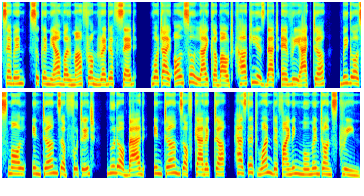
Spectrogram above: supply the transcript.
7. Sukanya Verma from Rediff said, What I also like about Khaki is that every actor, big or small, in terms of footage, good or bad, in terms of character, has that one defining moment on screen.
